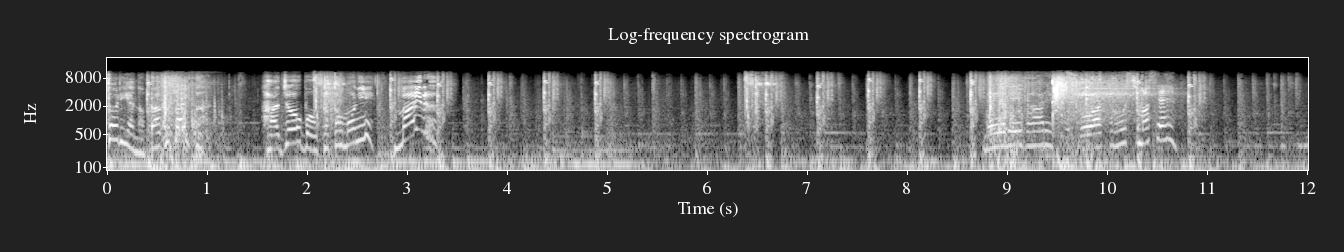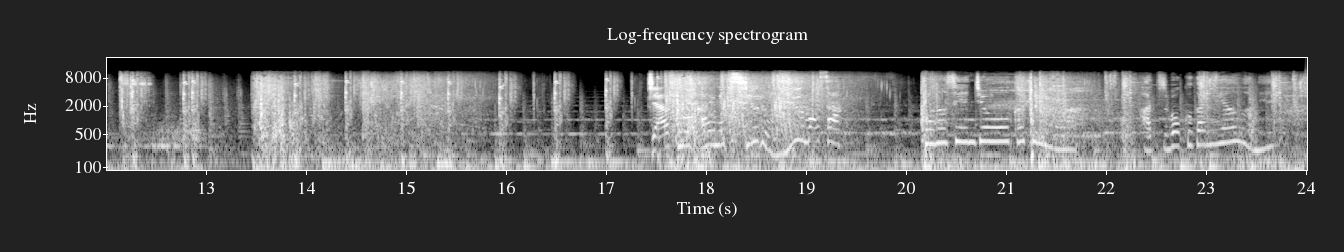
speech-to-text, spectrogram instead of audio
トリアのバグパイプ。波状棒と共にマイル命令があればここは通しません。邪悪を壊滅しうるは勇猛さ。この戦場を書くには発木が似合うわね。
